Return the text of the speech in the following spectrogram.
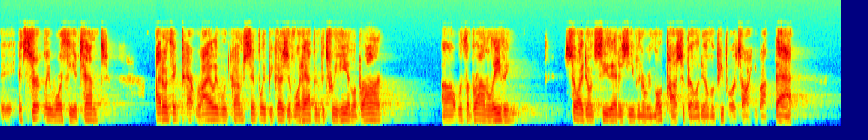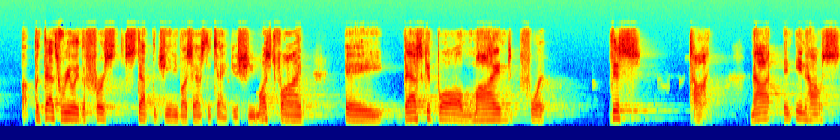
it's certainly worth the attempt. I don't think Pat Riley would come simply because of what happened between he and LeBron, uh, with LeBron leaving. So I don't see that as even a remote possibility, although people are talking about that. Uh, but that's really the first step that Jeanie Buss has to take is she must find a basketball mind for this time, not an in-house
